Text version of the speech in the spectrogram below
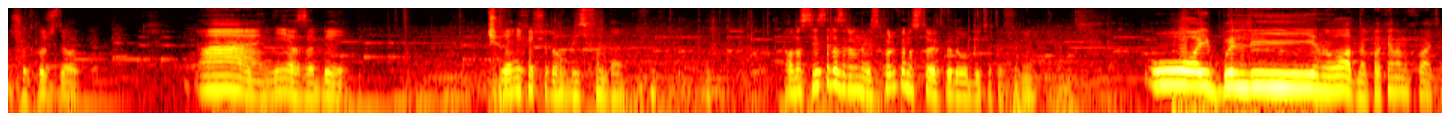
А что ты хочешь сделать? А, не, забей. Я не хочу долбить фундамент. А у нас есть разрывные? Сколько оно стоит выдолбить эту фигню? Ой, блин, ну ладно, пока нам хватит.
